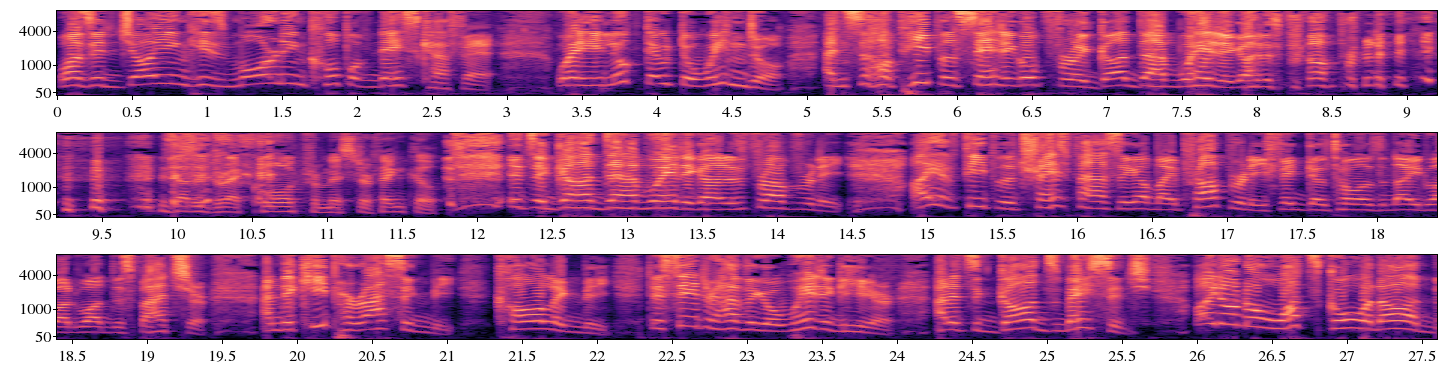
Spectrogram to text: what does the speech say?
was enjoying his morning cup of Nescafe when he looked out the window and saw people setting up for a goddamn wedding on his property. Is that a direct quote from Mr. Finkel? It's a goddamn wedding on his property. I have people trespassing on my property, Finkel told the 911 dispatcher, and they keep harassing me, calling me. They say they're having a wedding here, and it's a God's message. I don't know what's going on.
